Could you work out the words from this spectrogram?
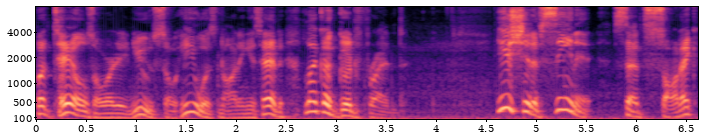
but Tails already knew, so he was nodding his head like a good friend. You should have seen it, said Sonic.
